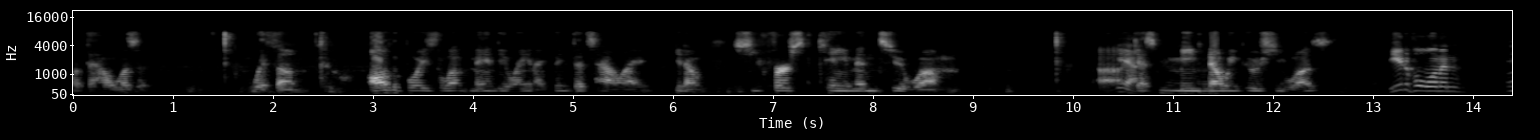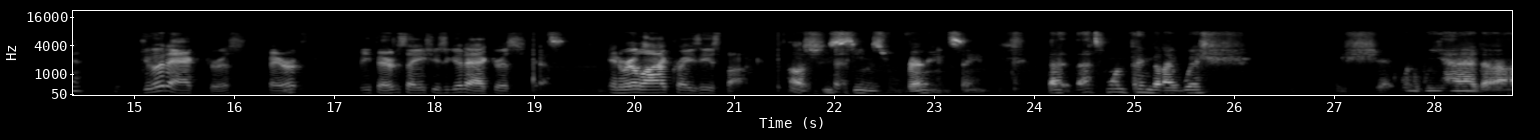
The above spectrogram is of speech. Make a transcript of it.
what the hell was it? With um, all the boys love Mandy Lane. I think that's how I, you know, she first came into, um, uh, Yeah. I guess me knowing who she was. Beautiful woman. Good actress. Fair. Be fair to say she's a good actress. Yes. In real life, crazy as fuck. Oh, she seems very insane. That that's one thing that I wish. Shit, when we had uh,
